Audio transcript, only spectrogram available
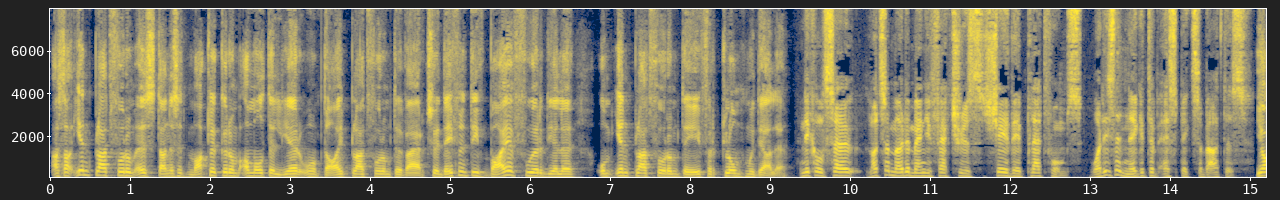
As daar een platform is, dan is dit makliker om almal te leer om op daai platform te werk. So definitief baie voordele om een platform te hê vir klomp modelle. Nicole, so lots of motor manufacturers share their platforms. What is the negative aspects about this? Ja,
